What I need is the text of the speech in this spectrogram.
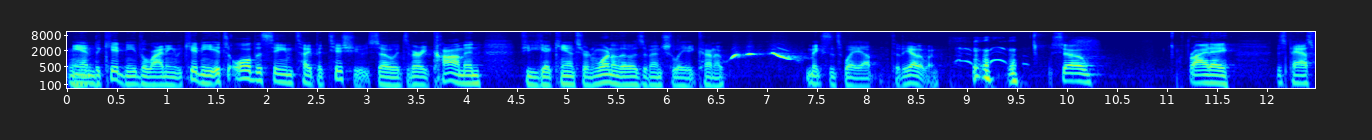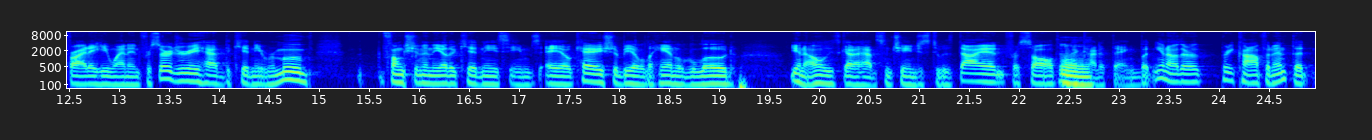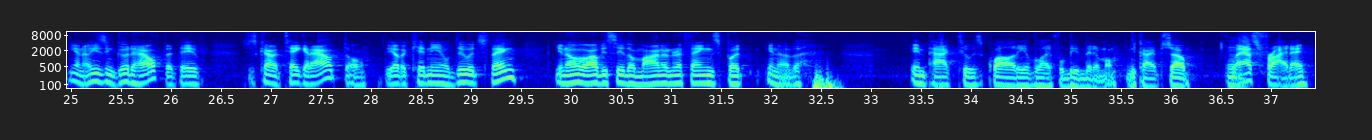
and mm-hmm. the kidney, the lining of the kidney, it's all the same type of tissue. So it's very common. If you get cancer in one of those, eventually it kind of makes its way up to the other one. so Friday, this past Friday, he went in for surgery, had the kidney removed. Function in the other kidney seems a okay. Should be able to handle the load. You know, he's got to have some changes to his diet for salt and that mm-hmm. kind of thing. But you know, they're pretty confident that you know he's in good health. That they've just kind of take it out. They'll, the other kidney will do its thing. You know, obviously they'll monitor things, but you know the impact to his quality of life will be minimal. Okay, so mm. last Friday,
